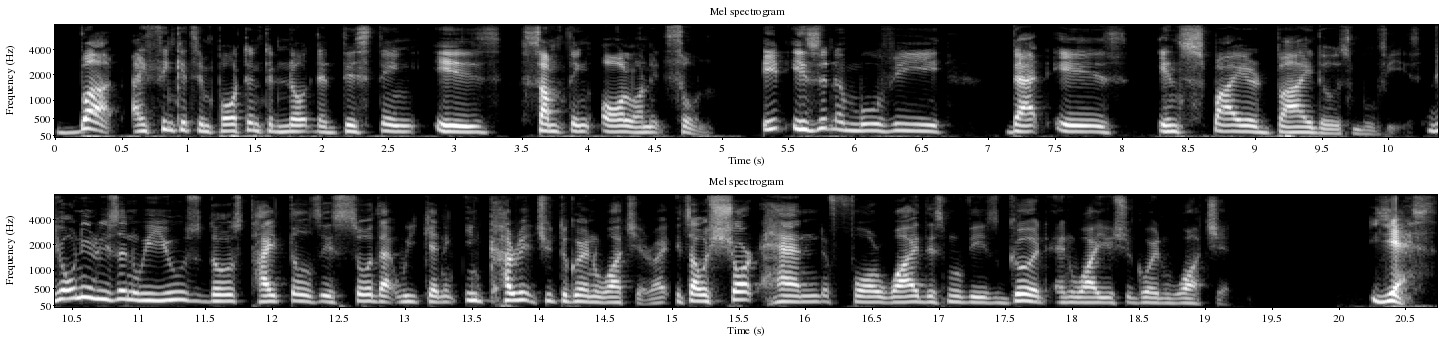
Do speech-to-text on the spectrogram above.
But I think it's important to note that this thing is something all on its own. It isn't a movie that is inspired by those movies. The only reason we use those titles is so that we can encourage you to go and watch it, right? It's our shorthand for why this movie is good and why you should go and watch it. Yes.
